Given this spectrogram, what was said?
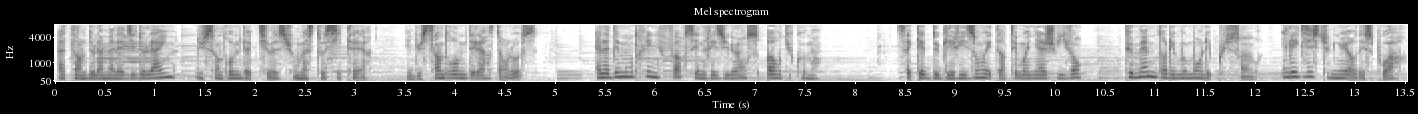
Atteinte de la maladie de Lyme, du syndrome d'activation mastocytaire et du syndrome d'Ehlers-Danlos, elle a démontré une force et une résilience hors du commun. Sa quête de guérison est un témoignage vivant que même dans les moments les plus sombres, il existe une lueur d'espoir.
